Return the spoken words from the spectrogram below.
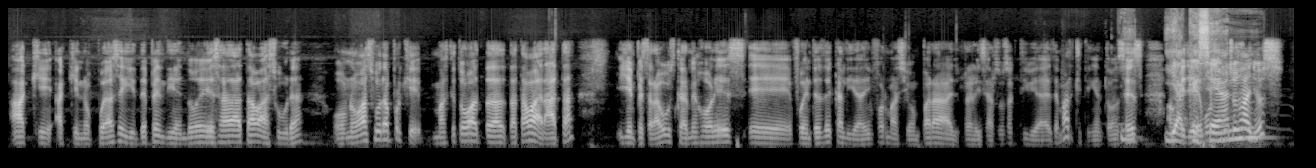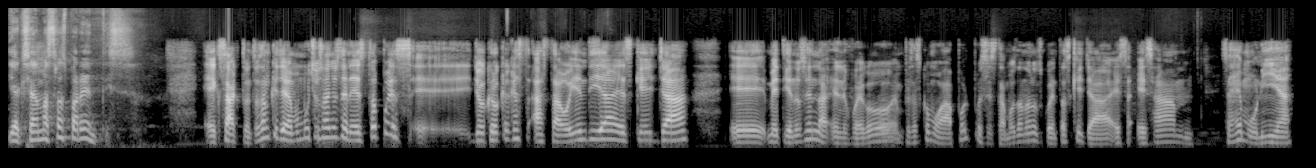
a que, a que no pueda seguir dependiendo de esa data basura o no basura porque más que todo data barata y empezar a buscar mejores eh, fuentes de calidad de información para realizar sus actividades de marketing. Entonces, y, a que sean, muchos años, y a que sean más transparentes. Exacto, entonces aunque llevemos muchos años en esto, pues eh, yo creo que hasta hoy en día es que ya eh, metiéndose en, el juego empresas como Apple, pues estamos dándonos cuenta que ya esa, esa, mm, hegemonía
